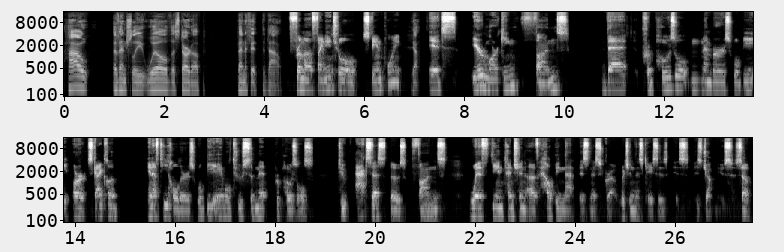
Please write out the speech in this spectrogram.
how eventually will the startup benefit the DAO? From a financial standpoint, yeah, it's earmarking funds that proposal members will be or Sky Club NFT holders will be able to submit proposals to access those funds with the intention of helping that business grow, which in this case is is is Jump News. So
